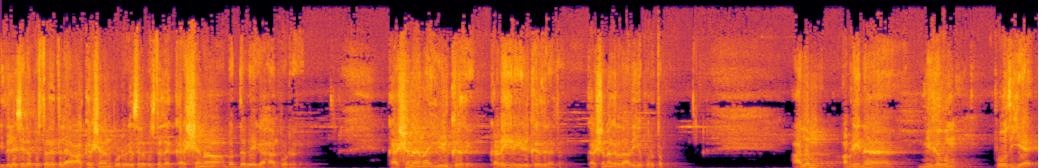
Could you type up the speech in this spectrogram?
இதுல சில புஸ்தகத்துல ஆக்கர்ஷணன்னு போட்டிருக்கு சில புஸ்தகத்துல கர்ஷனா பத்த வேகான்னு போட்டிருக்கு. கர்ஷனா இழுக்கிறது கடைகிற இழுக்கிறது அர்த்தம். கர்ஷனங்கிறது அதிக பொருத்தம். அலம் அப்படின்னா மிகவும் போதிய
